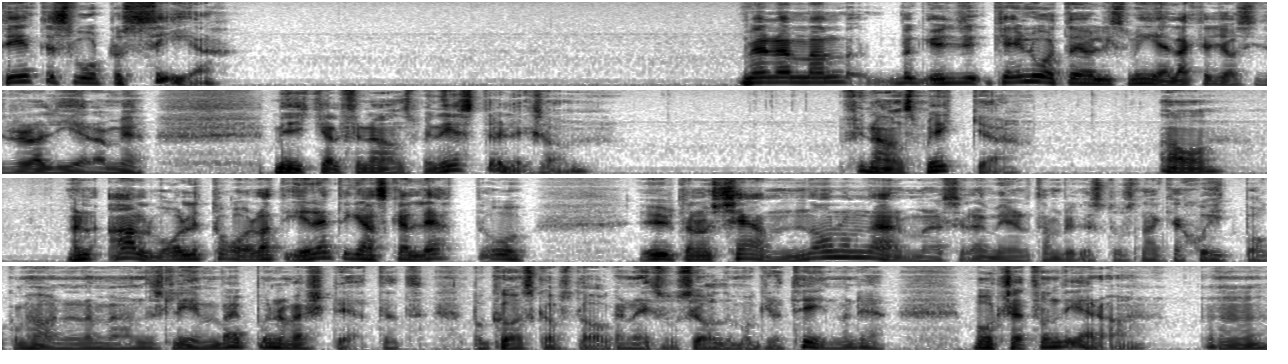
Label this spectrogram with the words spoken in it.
Det är inte svårt att se. Men man, det kan ju låta liksom elakt att jag sitter och raljerar med Mikael finansminister liksom. Finansmicke. Ja, men allvarligt talat, är det inte ganska lätt att utan att känna honom närmare så där mer än att han brukar stå och snacka skit bakom hörnorna med Anders Lindberg på universitetet på kunskapsdagarna i socialdemokratin. Men det, bortsett från det då. Mm.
